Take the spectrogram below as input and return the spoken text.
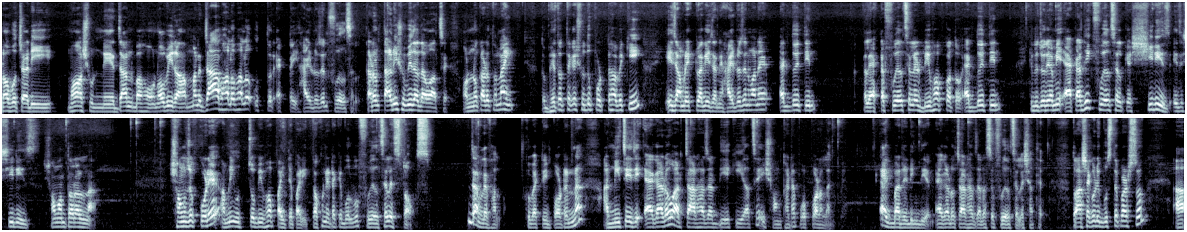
নবচারী, মহাশূন্যে, যানবাহন, অবিরাম মানে যা ভালো ভালো, উত্তর একটাই হাইড্রোজেন ফুয়েল সেল কারণ তারই সুবিধা দেওয়া আছে, অন্য কারও তো নাই। তো ভেতর থেকে শুধু পড়তে হবে কি, এই যে আমরা একটু আগেই জানি হাইড্রোজেন মানে এক দুই তিন, তাহলে একটা ফুয়েল সেলের বিভব কত? এক দুই তিন। কিন্তু যদি আমি একাধিক ফুয়েল সেলকে সিরিজ, এই যে সিরিজ, সমান্তরাল না সংযোগ করে আমি উচ্চ বিভব পাইতে পারি, তখন এটাকে বলব ফুয়েল সেল স্টকস জানলে ভালো, খুব একটা ইম্পর্টেন্ট না। আর নিচে যে এগারো আর চার হাজার দিয়ে কি আছে, এই সংখ্যাটা পড়া লাগবে। একবার রিডিং দিয়ে, এগারো চার হাজার আছে ফুয়েল সেলের সাথে। তো আশা করি বুঝতে পারছ।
